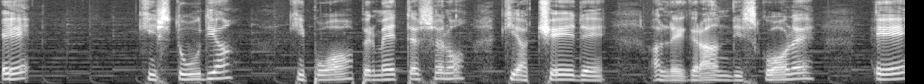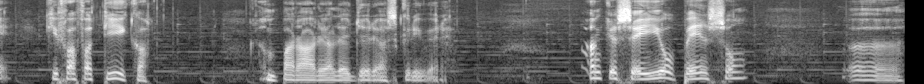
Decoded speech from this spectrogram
e chi studia, chi può permetterselo, chi accede alle grandi scuole e chi fa fatica a imparare a leggere e a scrivere. Anche se io penso, eh,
